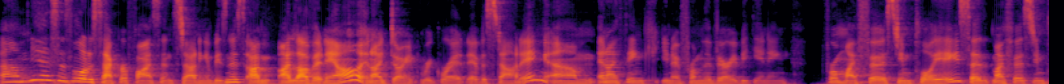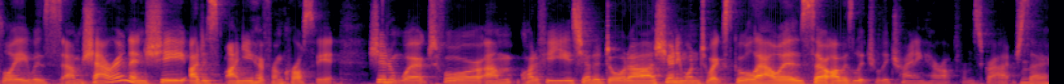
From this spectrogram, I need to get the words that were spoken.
Um, yes, there's a lot of sacrifice in starting a business. Um, I love it now, and I don't regret ever starting. Um, and I think you know from the very beginning, from my first employee. So my first employee was um, Sharon, and she, I just, I knew her from CrossFit. She hadn't worked for um, quite a few years. She had a daughter. She only wanted to work school hours, so I was literally training her up from scratch. So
